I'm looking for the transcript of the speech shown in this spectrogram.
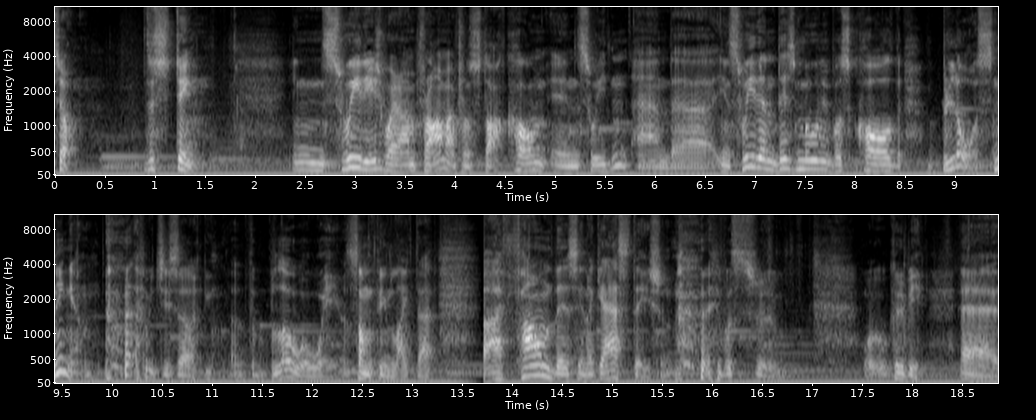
So, the sting. In Swedish, where I'm from, I'm from Stockholm in Sweden, and uh, in Sweden this movie was called Blåsningen, which is a, a, the blowaway or something like that. I found this in a gas station. it was, uh, what could it be? Uh,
